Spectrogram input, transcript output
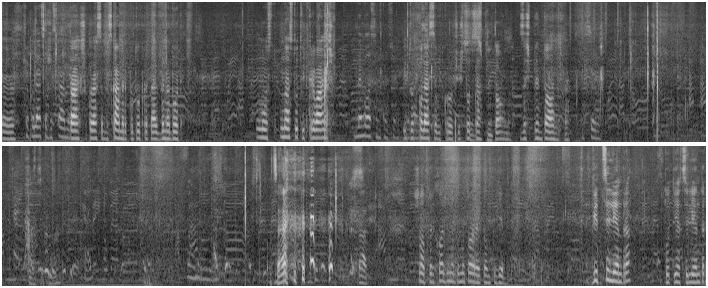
Е, Що колеса без камери. Так, що колеса без камери, потутка так би надути. Ну, с- у нас тут відкриваєш Легосенько все. і тут колеса відкручуєш, тут така Сплінтовано. зашплінтована. так. Все. Оце? Що, переходимо до мотора і тому подібне. Від циліндра. Тут є циліндр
